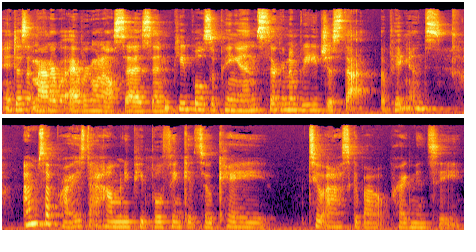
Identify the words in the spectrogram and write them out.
It doesn't matter what everyone else says and people's opinions, they're going to be just that opinions. I'm surprised at how many people think it's okay to ask about pregnancy.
